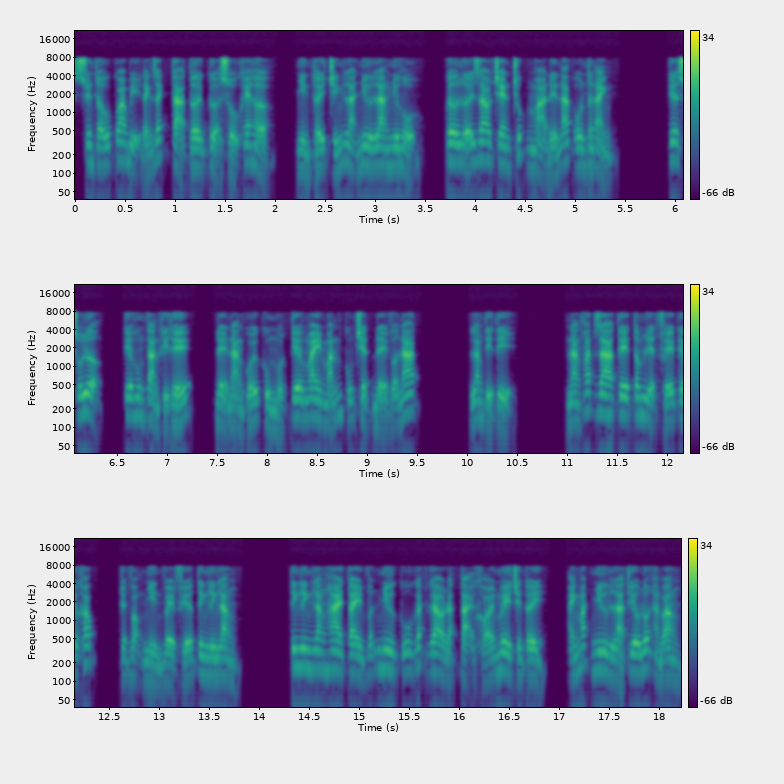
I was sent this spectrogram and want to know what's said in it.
xuyên tấu qua bị đánh rách tả tơi cửa sổ khe hở, nhìn thấy chính là như lang như hổ, cơ lưỡi dao chen trúc mà đến ác ôn thân ảnh. Kia số lượng, kia hung tàn khí thế, để nàng cuối cùng một kia may mắn cũng triệt để vỡ nát. Lăng tỉ tỉ nàng phát ra tê tâm liệt phế kêu khóc, tuyệt vọng nhìn về phía tinh linh lăng. Tinh linh lăng hai tay vẫn như cũ gắt gao đặt tại khói mê trên cây, ánh mắt như là thiêu đốt hàn băng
